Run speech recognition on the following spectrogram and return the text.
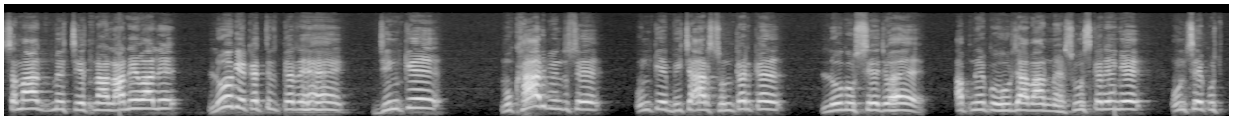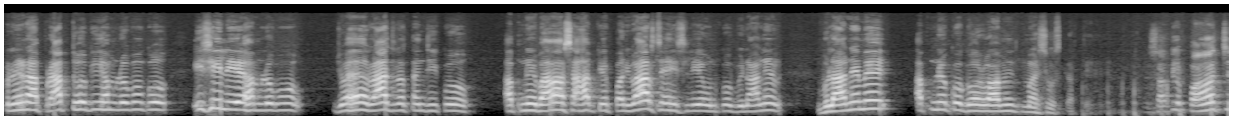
समाज में चेतना लाने वाले लोग एकत्रित कर रहे हैं, जिनके मुखार बिंदु से उनके विचार सुनकर कर लोग उससे जो है अपने को ऊर्जावान महसूस करेंगे। उनसे कुछ प्रेरणा प्राप्त होगी हम लोगों को। इसीलिए हम लोगों जो है राज रतन जी को अपने बाबा साहब के परिवार से हैं इसलिए उनको बुलाने बुलाने में अपने को गौरवान्वित महसूस करते हैं। साथियों, पाँच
